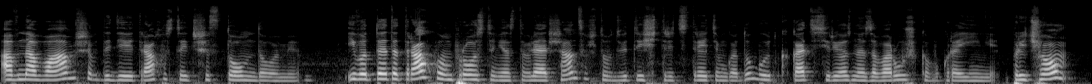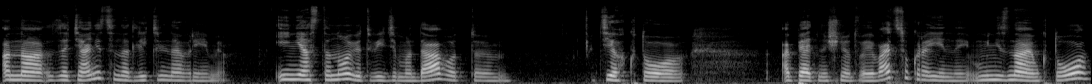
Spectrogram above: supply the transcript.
Авнавамши в Д9 Раху стоит в шестом доме. И вот этот Раху, он просто не оставляет шансов, что в 2033 году будет какая-то серьезная заварушка в Украине. Причем она затянется на длительное время. И не остановит, видимо, да, вот э, тех, кто опять начнет воевать с Украиной. Мы не знаем, кто,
